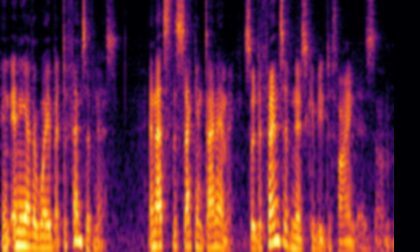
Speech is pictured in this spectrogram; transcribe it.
in any other way but defensiveness. And that's the second dynamic. So defensiveness could be defined as um,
